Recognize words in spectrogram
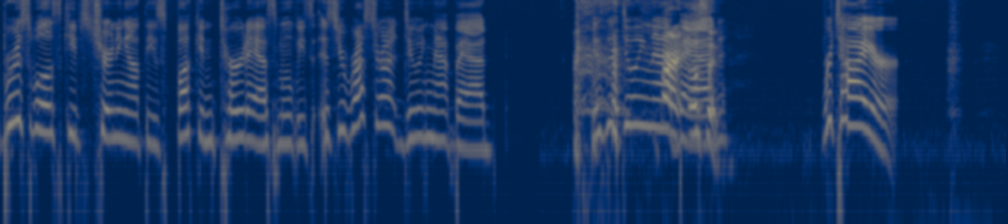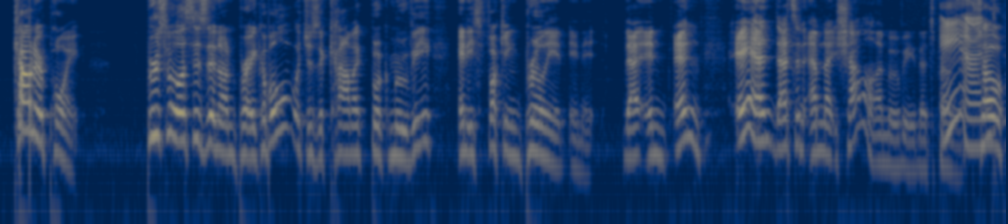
Bruce Willis keeps churning out these fucking turd ass movies. Is your restaurant doing that bad? Is it doing that right, bad? listen. Retire. Counterpoint. Bruce Willis is in Unbreakable, which is a comic book movie, and he's fucking brilliant in it. That and and and that's an M Night Shyamalan movie. That's brilliant. And so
